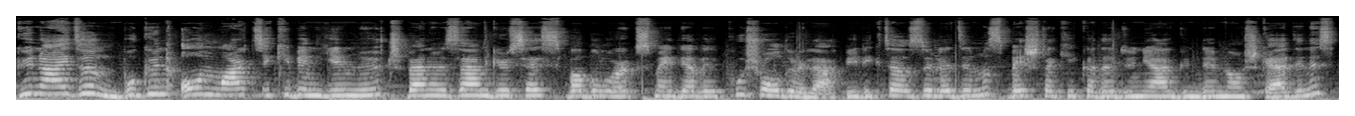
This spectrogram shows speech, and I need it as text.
Günaydın. Bugün 10 Mart 2023. Ben Özlem Gürses, Bubbleworks Media ve Pushholder'la birlikte hazırladığımız 5 dakikada dünya gündemine hoş geldiniz.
